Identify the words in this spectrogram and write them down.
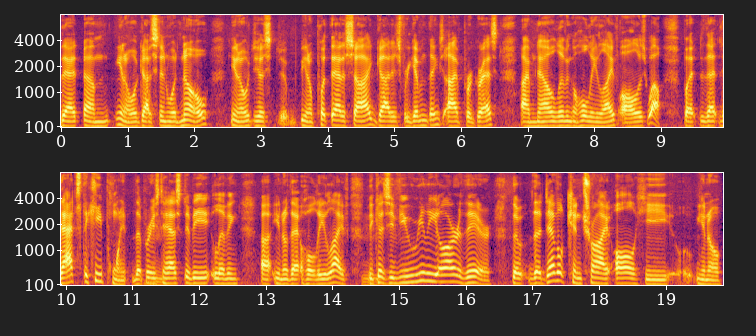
that, um, you know, Augustine would know, you know, just, you know, put that aside. God has forgiven things. I've progressed. I'm now living a holy life. All is well. But that, that's the key point. The priest mm-hmm. has to be living, uh, you know, that holy life. Mm-hmm. Because if you really are there, the, the devil can try all he, you know,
